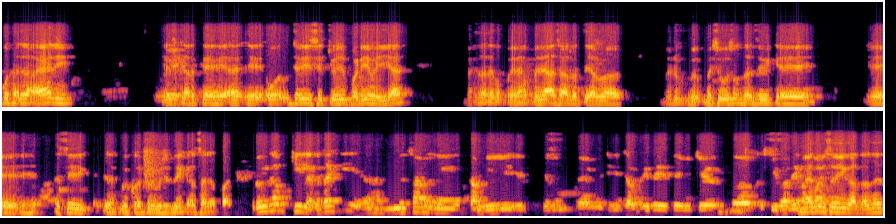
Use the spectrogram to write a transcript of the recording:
ਕੋਈ ਆਇਆ ਜੀ। ਇਸ ਕਰਕੇ ਉਹ ਜਿਹੜੀ ਸਿਚੁਏਸ਼ਨ ਬਣੀ ਹੋਈ ਆ, ਮੈਂ ਤਾਂ ਦੇਖੋ ਮੇਰਾ 50 ਸਾਲ ਦਾ ਤਜਰਬਾ ਮੈਨੂੰ ਮਹਿਸੂਸ ਹੁੰਦਾ ਸੀ ਕਿ ਅਸੀਂ ਕੋਈ ਕੰਟਰੀਬਿਊਸ਼ਨ ਨਹੀਂ ਕਰ ਸਕਦੇ ਪਰ ਗੁਰੂ ਸਾਹਿਬ ਕੀ ਲੱਗਦਾ ਕਿ ਹਰਜਿੰਦਰ ਸਾਹਿਬ ਨੇ ਧਾਮੀ ਜਦੋਂ ਮੀਟਿੰਗ ਚੱਲ ਰਹੀ ਤੇ ਇਹਦੇ ਵਿੱਚ ਅਹ, ਸੇਵਾ ਦੇ ਮੈਂ ਤਾਂ ਸਹੀ ਗੱਲ ਦੱਸਦਾ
